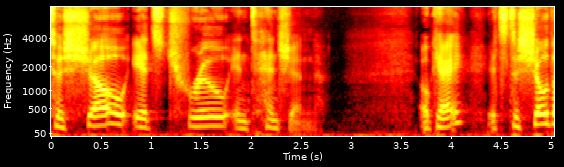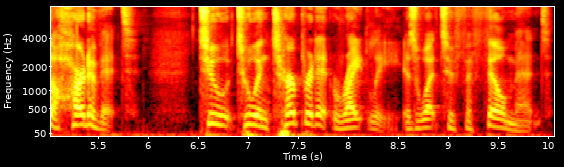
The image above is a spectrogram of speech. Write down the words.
to show its true intention. Okay? It's to show the heart of it. To, to interpret it rightly is what to fulfill meant.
